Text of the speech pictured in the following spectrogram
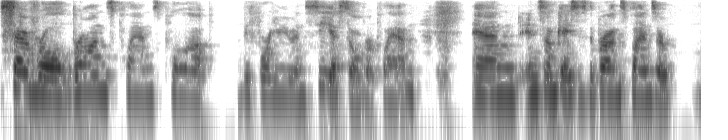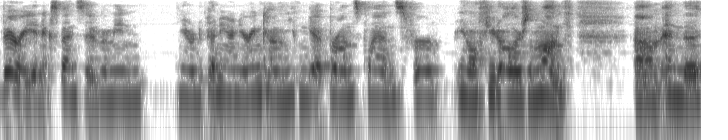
several bronze plans pull up before you even see a silver plan. And in some cases, the bronze plans are very inexpensive. I mean, you know, depending on your income, you can get bronze plans for you know a few dollars a month, um, and the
